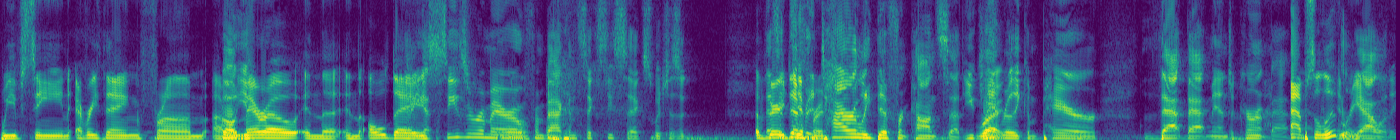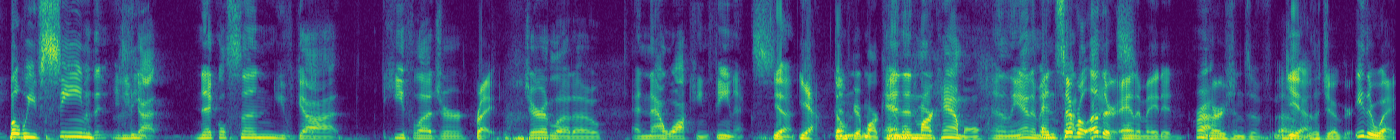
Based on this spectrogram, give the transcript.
We've seen everything from uh, Well, you- Romero in the in the old Yeah, you got days. Cesar Romero from back in '66, which is a, that's very a different, different- entirely different concept. You can't Right. really compare that Batman to current Batman. Absolutely, in reality. But we've seen But then you've the- got Nicholson, you've got Heath Ledger, Right. Jared Leto, and now Joaquin Phoenix. Yeah. Yeah. Don't And- forget Mark Hamill. and then Mark Hamill, and then the animated and several other things. animated Right. versions of, of Yeah. the Joker. Either way,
